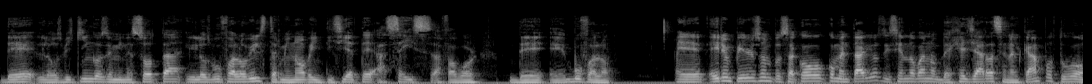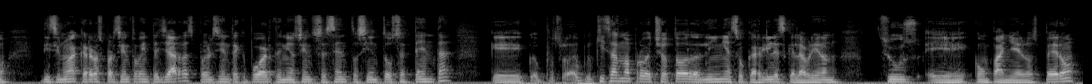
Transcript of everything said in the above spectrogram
de los vikingos de Minnesota y los Buffalo Bills terminó 27 a 6 a favor de eh, Buffalo. Eh, Adrian Peterson pues sacó comentarios diciendo, bueno, dejé yardas en el campo, tuvo 19 carreras para 120 yardas, pero él siente que puede haber tenido 160 o 170, que pues, quizás no aprovechó todas las líneas o carriles que le abrieron sus eh, compañeros, pero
